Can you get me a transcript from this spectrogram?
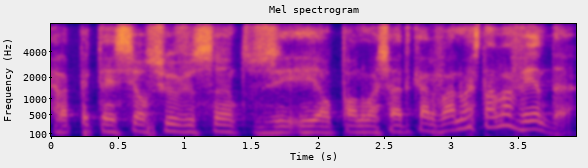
Ela pertencia ao Silvio Santos e, e ao Paulo Machado de Carvalho, mas estava à venda.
